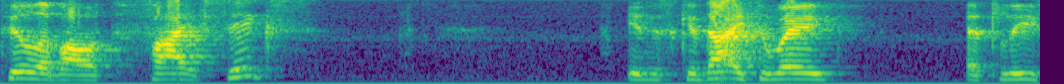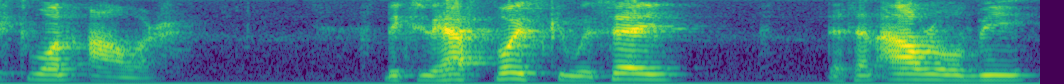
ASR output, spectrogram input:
till about five, six it is kedai to wait at least one hour. Because we have poiskim, we say that an hour will be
